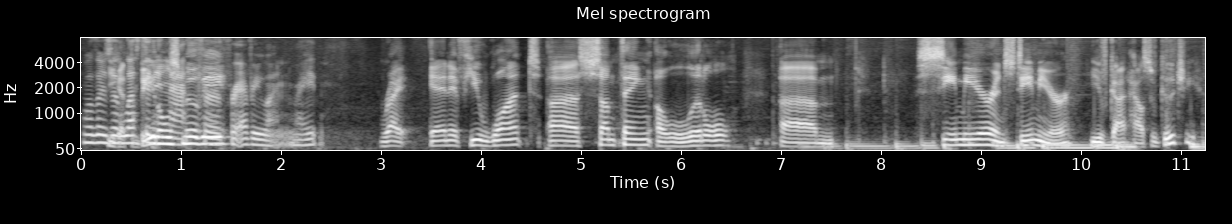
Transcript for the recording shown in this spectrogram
well, there's a lesson the in that movie. For, for everyone, right? Right, and if you want uh, something a little um, seamier and steamier, you've got House of Gucci.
